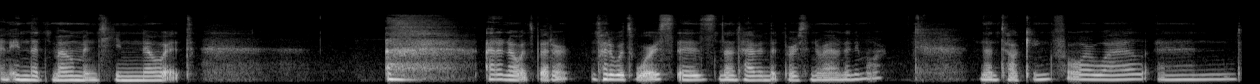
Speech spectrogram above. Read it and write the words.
And in that moment, you know it. I don't know what's better. But what's worse is not having that person around anymore. Not talking for a while, and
